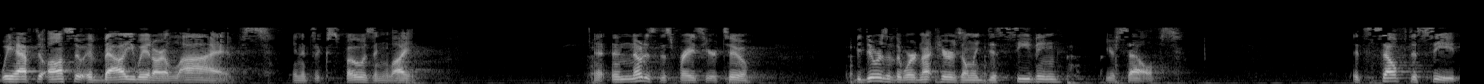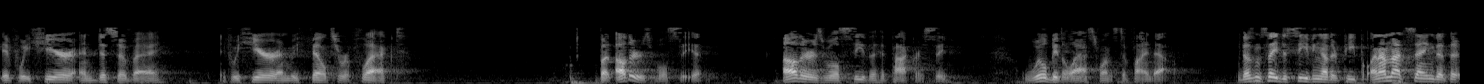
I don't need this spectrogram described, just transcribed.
we have to also evaluate our lives in its exposing light. And notice this phrase here too. Be doers of the word, not hearers only, deceiving yourselves. It's self deceit if we hear and disobey, if we hear and we fail to reflect. But others will see it. Others will see the hypocrisy. We'll be the last ones to find out. It doesn't say deceiving other people. And I'm not saying that there,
